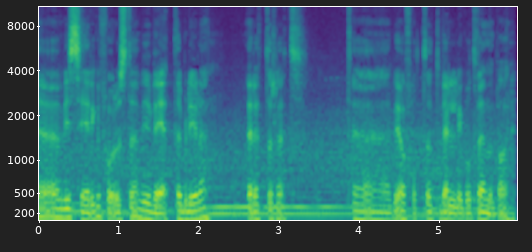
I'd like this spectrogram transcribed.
Eh, vi ser ikke for oss det. Vi vet det blir det, rett og slett. Det, vi har fått et veldig godt vennepar.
